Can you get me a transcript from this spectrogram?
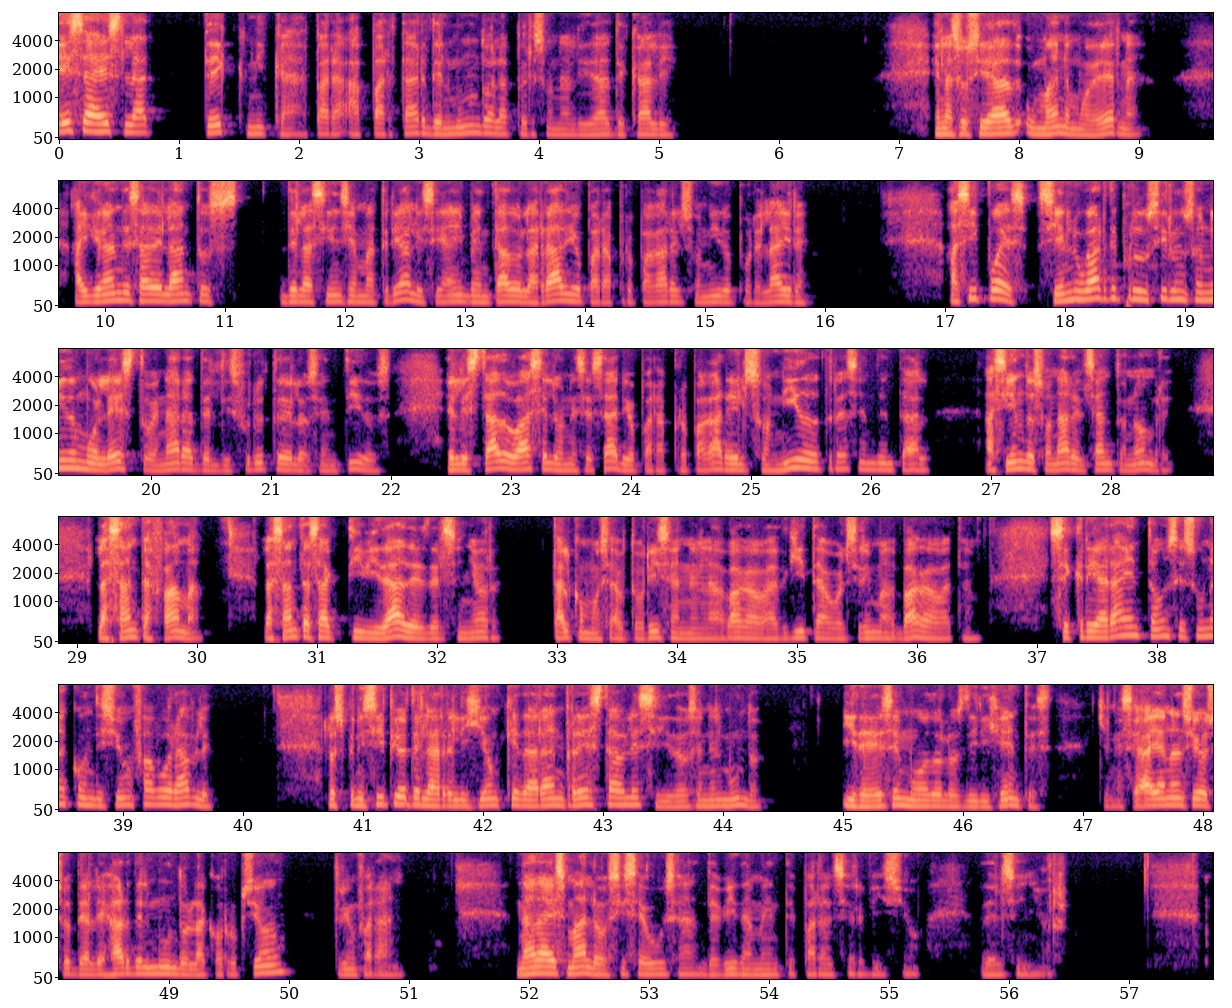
Esa es la técnica para apartar del mundo a la personalidad de Cali. En la sociedad humana moderna hay grandes adelantos de la ciencia material y se ha inventado la radio para propagar el sonido por el aire. Así pues, si en lugar de producir un sonido molesto en aras del disfrute de los sentidos, el Estado hace lo necesario para propagar el sonido trascendental, haciendo sonar el santo nombre, la santa fama, las santas actividades del Señor, tal como se autorizan en la Bhagavad Gita o el Srimad Bhagavatam, se creará entonces una condición favorable. Los principios de la religión quedarán restablecidos en el mundo, y de ese modo los dirigentes, quienes se hayan ansiosos de alejar del mundo la corrupción, triunfarán. Nada es malo si se usa debidamente para el servicio del Señor.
